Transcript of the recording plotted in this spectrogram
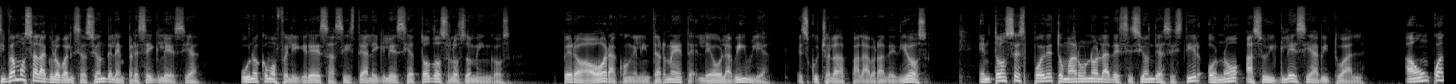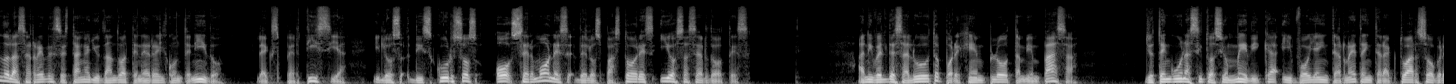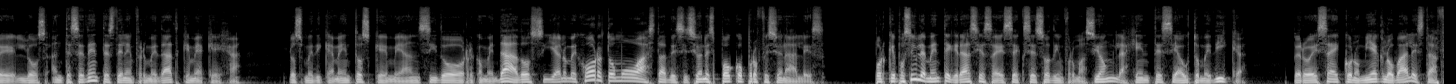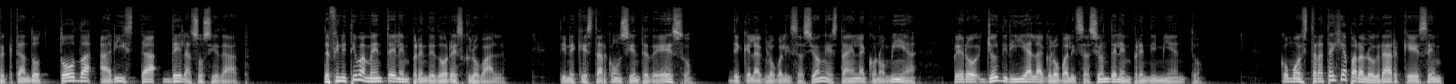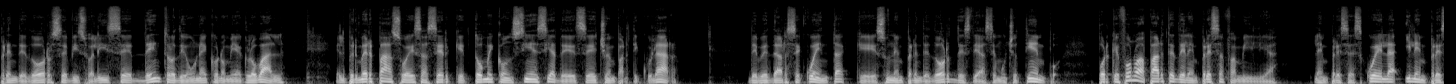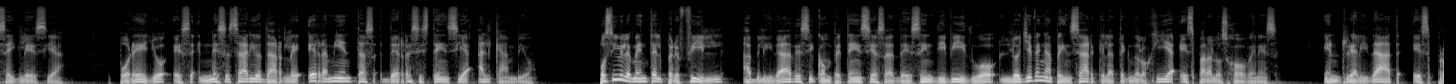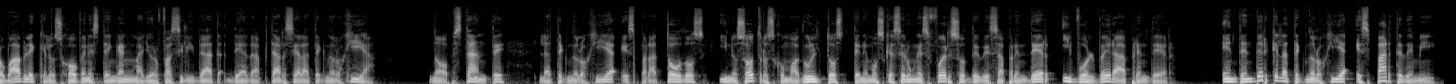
Si vamos a la globalización de la empresa iglesia, uno como feligrés asiste a la iglesia todos los domingos, pero ahora con el Internet leo la Biblia, escucho la palabra de Dios. Entonces puede tomar uno la decisión de asistir o no a su iglesia habitual, aun cuando las redes están ayudando a tener el contenido, la experticia y los discursos o sermones de los pastores y o sacerdotes. A nivel de salud, por ejemplo, también pasa. Yo tengo una situación médica y voy a Internet a interactuar sobre los antecedentes de la enfermedad que me aqueja, los medicamentos que me han sido recomendados y a lo mejor tomo hasta decisiones poco profesionales. Porque posiblemente gracias a ese exceso de información la gente se automedica, pero esa economía global está afectando toda arista de la sociedad. Definitivamente el emprendedor es global. Tiene que estar consciente de eso, de que la globalización está en la economía, pero yo diría la globalización del emprendimiento. Como estrategia para lograr que ese emprendedor se visualice dentro de una economía global, el primer paso es hacer que tome conciencia de ese hecho en particular. Debe darse cuenta que es un emprendedor desde hace mucho tiempo, porque forma parte de la empresa familia, la empresa escuela y la empresa iglesia. Por ello es necesario darle herramientas de resistencia al cambio. Posiblemente el perfil, habilidades y competencias de ese individuo lo lleven a pensar que la tecnología es para los jóvenes, en realidad, es probable que los jóvenes tengan mayor facilidad de adaptarse a la tecnología. No obstante, la tecnología es para todos y nosotros como adultos tenemos que hacer un esfuerzo de desaprender y volver a aprender. Entender que la tecnología es parte de mí.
